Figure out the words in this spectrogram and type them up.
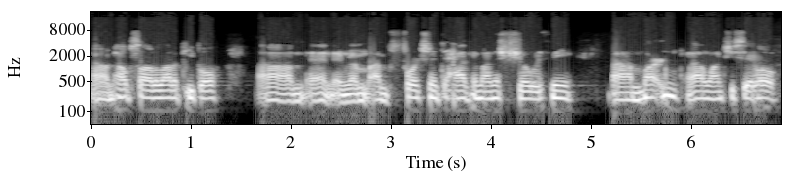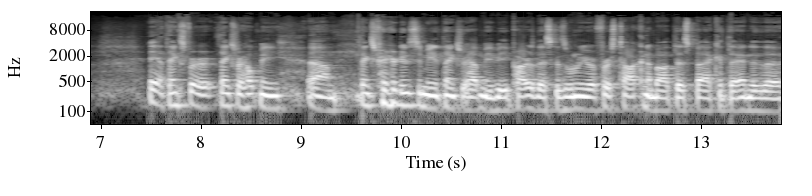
um, helps out a lot of people. Um, and, and I'm, I'm, fortunate to have him on the show with me. Um, Martin, uh, why don't you say hello? Yeah, thanks for thanks for helping me. Um, thanks for introducing me, and thanks for having me be part of this. Because when we were first talking about this back at the end of the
